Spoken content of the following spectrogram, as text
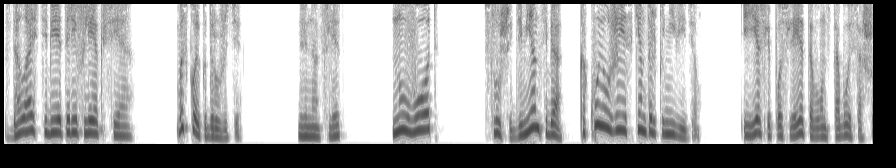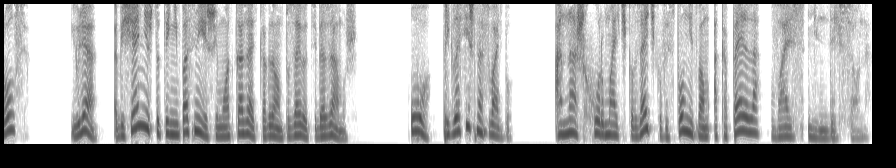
Сдалась тебе эта рефлексия. Вы сколько дружите? Двенадцать лет. Ну вот. Слушай, Демьян тебя какую уже и с кем только не видел. И если после этого он с тобой сошелся... Юля, обещай мне, что ты не посмеешь ему отказать, когда он позовет тебя замуж. О, пригласишь на свадьбу? А наш хор мальчиков-зайчиков исполнит вам акапелла вальс Мендельсона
